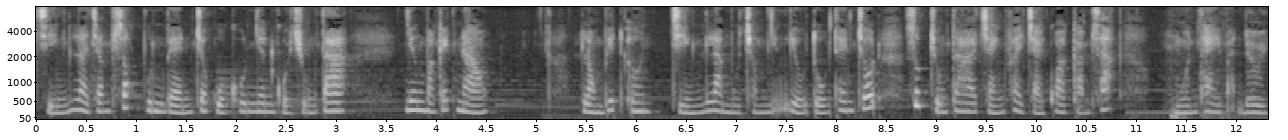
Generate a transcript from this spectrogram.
chính là chăm sóc vun bén cho cuộc hôn nhân của chúng ta. Nhưng bằng cách nào? Lòng biết ơn chính là một trong những yếu tố then chốt giúp chúng ta tránh phải trải qua cảm giác muốn thay bạn đời.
